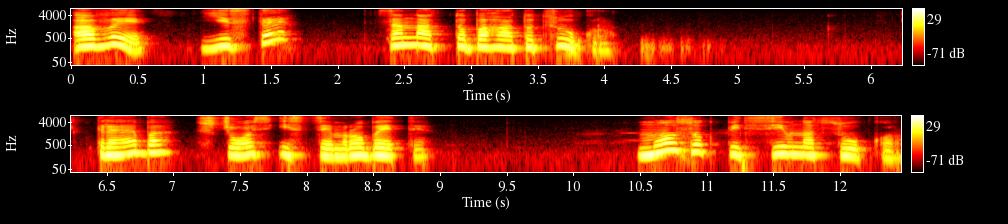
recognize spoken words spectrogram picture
А ви їсте занадто багато цукру? Треба щось із цим робити. Мозок підсів на цукор.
